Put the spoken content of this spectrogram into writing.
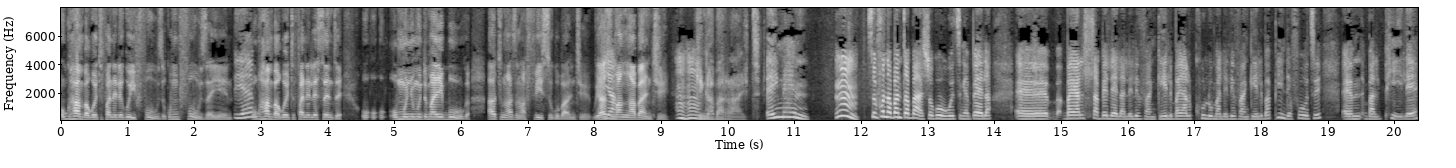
Ukuhamba kwethu fanele kuyifuze kumfuze yena Yep. ukuhamba kwethu fanele senze u- u- umunye umuntu mayibuka athi ngaze ngafisa ukuba nje uyazi Yeah. mangingaba nje Mhm. ngingaba right Amen. Mm, sifuna abantu abasha ukuthi ngempela eh ba- bayalihlabelela leli vangeli bayalikhuluma leli vangeli baphinde futhi em baliphile.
